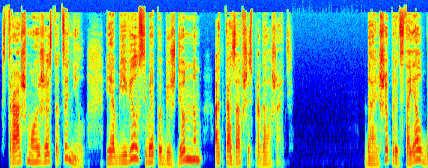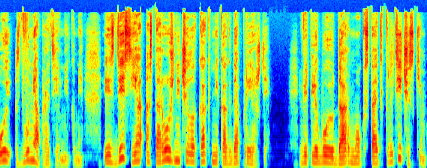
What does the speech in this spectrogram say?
Страж мой жест оценил и объявил себя побежденным, отказавшись продолжать. Дальше предстоял бой с двумя противниками, и здесь я осторожничала как никогда прежде. Ведь любой удар мог стать критическим,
